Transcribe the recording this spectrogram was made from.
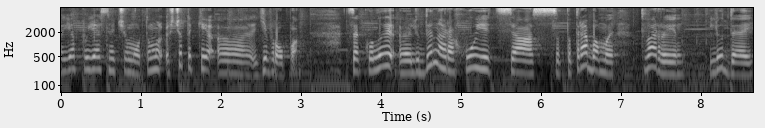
Е, Я поясню чому. Тому що таке е, Європа? Це коли е, людина рахується з потребами тварин, людей,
